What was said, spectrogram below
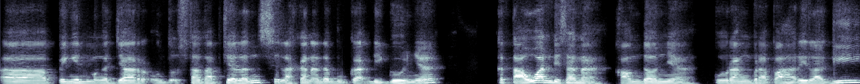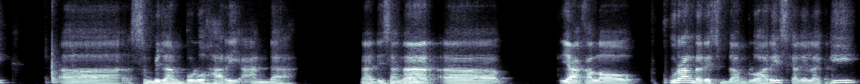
uh, ingin mengejar untuk startup challenge, silahkan Anda buka di Go-nya. Ketahuan di sana countdown-nya, kurang berapa hari lagi, uh, 90 hari Anda. Nah, di sana, uh, ya kalau kurang dari 90 hari, sekali lagi,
